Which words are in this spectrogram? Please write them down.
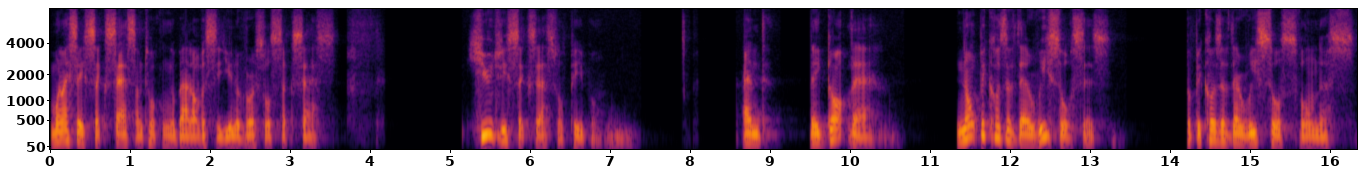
When I say success, I'm talking about obviously universal success. Hugely successful people. And they got there not because of their resources, but because of their resourcefulness.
